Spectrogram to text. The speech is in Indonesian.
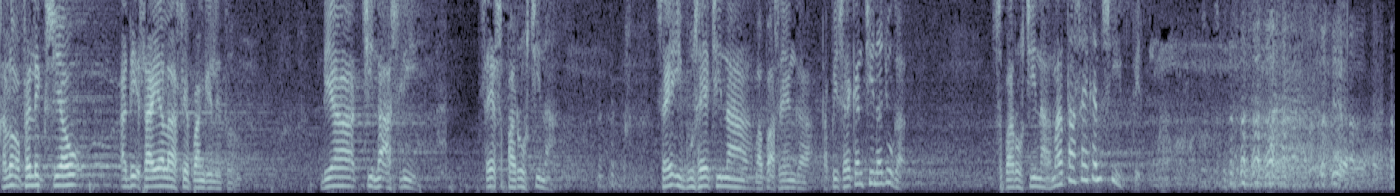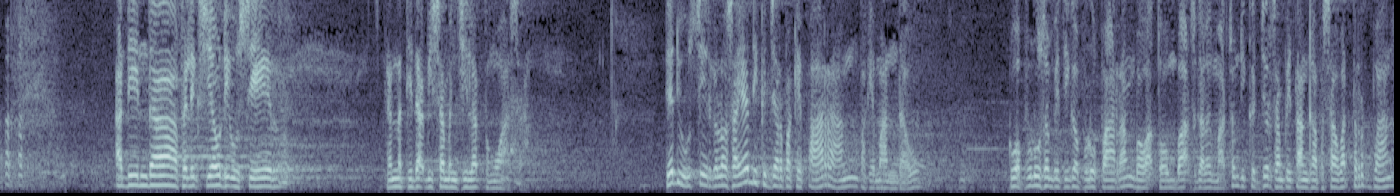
Kalau Felix Xiao adik saya lah saya panggil itu. Dia Cina asli. Saya separuh Cina. Saya ibu saya Cina, bapak saya enggak. Tapi saya kan Cina juga. Separuh Cina. Mata saya kan sipit. Adinda Felix Xiao diusir karena tidak bisa menjilat penguasa. Dia diusir. Kalau saya dikejar pakai parang, pakai mandau, 20 sampai 30 parang bawa tombak segala macam dikejar sampai tangga pesawat terbang.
